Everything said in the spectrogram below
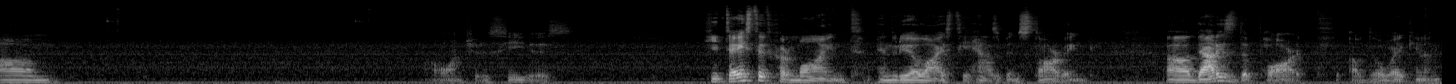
um, I want you to see this. He tasted her mind and realized he has been starving. Uh, that is the part of the awakening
